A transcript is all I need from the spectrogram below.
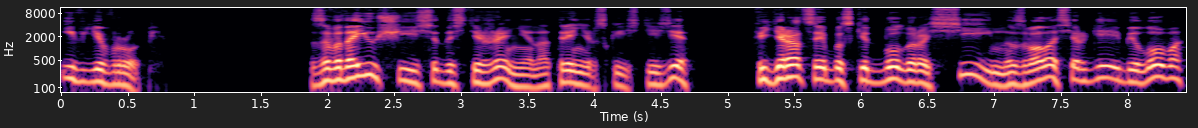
и в Европе. За выдающиеся достижения на тренерской стезе Федерация баскетбола России назвала Сергея Белова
